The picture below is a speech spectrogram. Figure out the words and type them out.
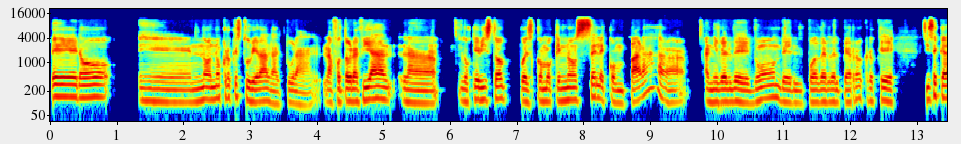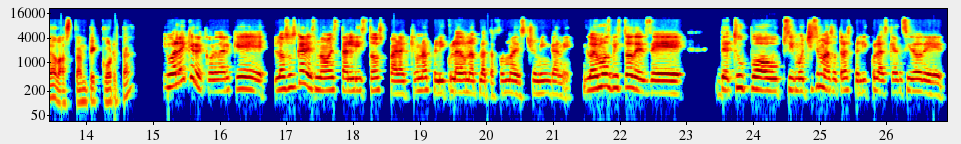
pero eh, no, no creo que estuviera a la altura. La fotografía, la, lo que he visto, pues como que no se le compara a, a nivel de Dune, del poder del perro, creo que sí se queda bastante corta. Igual hay que recordar que los Oscars no están listos para que una película de una plataforma de streaming gane. Lo hemos visto desde The Two Popes y muchísimas otras películas que han sido de,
